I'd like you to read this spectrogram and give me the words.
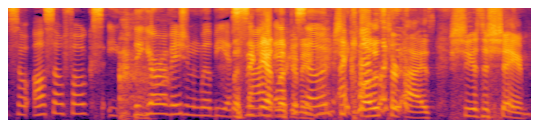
So also, folks, the Eurovision will be a side can't look episode. at me. She I closed her eyes. She is ashamed.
